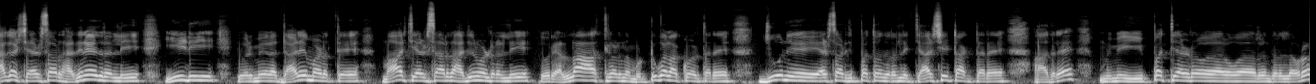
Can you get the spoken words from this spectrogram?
ಆಗಸ್ಟ್ ಎರಡು ಸಾವಿರದ ಹದಿನೈದರಲ್ಲಿ ಇ ಡಿ ಇವರ ಮೇಲೆ ದಾಳಿ ಮಾಡುತ್ತೆ. ಮಾರ್ಚ್ ಎರಡು ಸಾವಿರದ ಹದಿನೇಳರಲ್ಲಿ ಇವರು ಎಲ್ಲ ಆಸ್ತಿಗಳನ್ನು ಮುಟ್ಟುಗೋಲು ಹಾಕ್ಕೊಳ್ತಾರೆ. ಜೂನ್ ಎರಡು ಸಾವಿರದ ಇಪ್ಪತ್ತೊಂದರಲ್ಲಿ ಚಾರ್ಜ್ ಶೀಟ್ ಹಾಕ್ತಾರೆ. ಆದರೆ ಇಪ್ಪತ್ತೆರಡು ಅವರು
